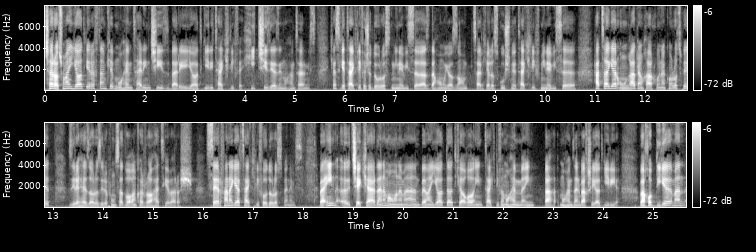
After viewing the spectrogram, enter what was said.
چرا؟ چون من یاد گرفتم که مهمترین چیز برای یادگیری تکلیفه. هیچ چیزی از این مهمتر نیست. کسی که تکلیفش رو درست می‌نویسه از دهم و یازدهم سر کلاس گوش میده تکلیف می‌نویسه حتی اگر اونقدر هم خرخوی نکنه رتبه زیر هزار و زیر 500 واقعا کار راحتیه براش. صرفا اگر تکلیف رو درست بنویسه. و این چک کردن مامان من به من یاد داد که آقا این تکلیف مهمه. این مهمترین بخش یادگیریه. و خب دیگه من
